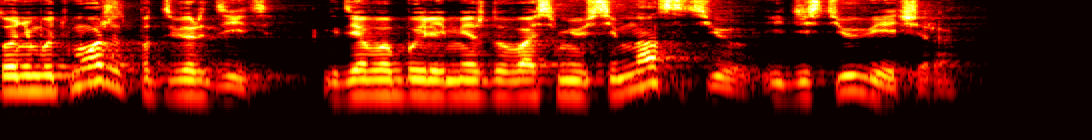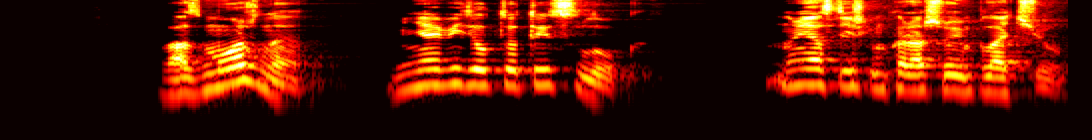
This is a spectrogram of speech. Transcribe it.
«Кто-нибудь может подтвердить, где вы были между 8.17 и 10 вечера?» «Возможно, меня видел кто-то из слуг, но я слишком хорошо им плачу,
